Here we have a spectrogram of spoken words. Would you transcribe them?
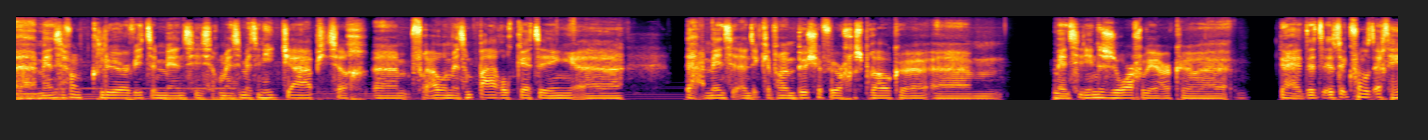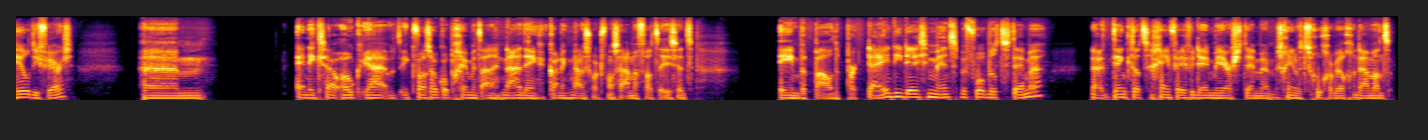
uh, mensen van kleur, witte mensen. Je zag mensen met een hijab. Je zag um, vrouwen met een parelketting. Uh, ja, mensen, en ik heb een buschauffeur gesproken. Um, mensen die in de zorg werken. Ja, dit, ik vond het echt heel divers. En ik zou ook, ja, ik was ook op een gegeven moment aan het nadenken: kan ik nou een soort van samenvatten? Is het één bepaalde partij die deze mensen bijvoorbeeld stemmen. Nou, ik denk dat ze geen VVD meer stemmen. Misschien hebben we het vroeger wel gedaan. Want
